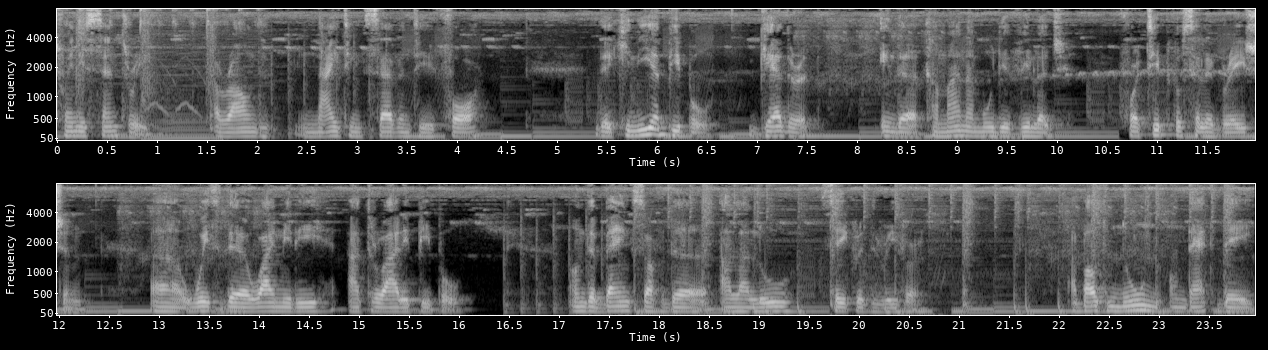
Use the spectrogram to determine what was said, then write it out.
20th century, around 1974, the Kinia people gathered in the Kamanamudi village for a typical celebration uh, with the Waimiri Atroari people on the banks of the Alalaú sacred river. About noon on that day,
